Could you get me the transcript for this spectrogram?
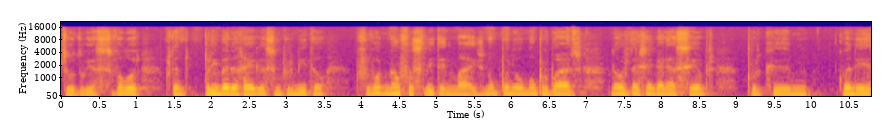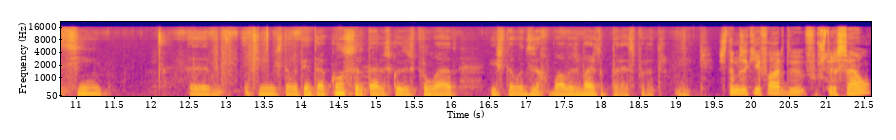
todo esse valor. Portanto, primeira regra, se me permitam, por favor, não facilitem demais, não ponham a mão por baixo, não os deixem ganhar sempre, porque hum, quando é assim, hum, enfim, estão a tentar consertar as coisas por um lado e estão a desarrumá-las mais do que parece por outro. Estamos aqui a falar de frustração,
